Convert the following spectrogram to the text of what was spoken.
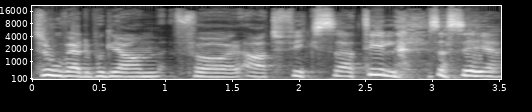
trovärdigt program för att fixa till, så att säga,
